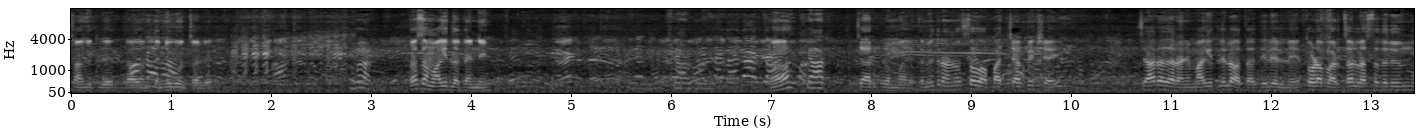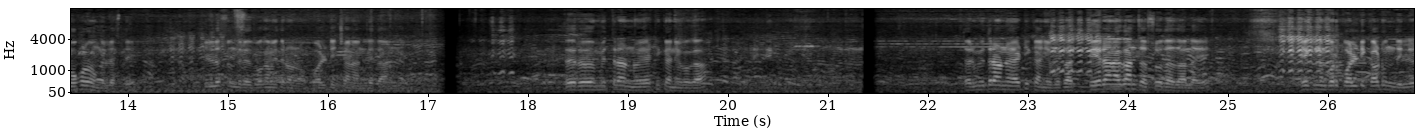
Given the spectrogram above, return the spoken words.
सांगितले दादा ते निघून चालले कसा मागितला त्यांनी? चार प्रमाणे. तर मित्रांनो सव्वा पाचच्या अपेक्षा आहे. चार हजाराने मागितलेला होता दिलेला नाही थोडाफार चालला असता तर देऊन मोकळं होऊन गेले असते. किल्ल सुंदर आहेत बघा मित्रांनो. क्वालिटी छान आणले आणि तर मित्रांनो या ठिकाणी बघा. तर मित्रांनो या ठिकाणी बघा तेरा नगांचा सोदा झाला आहे एक नंबर क्वालिटी काढून दिली.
